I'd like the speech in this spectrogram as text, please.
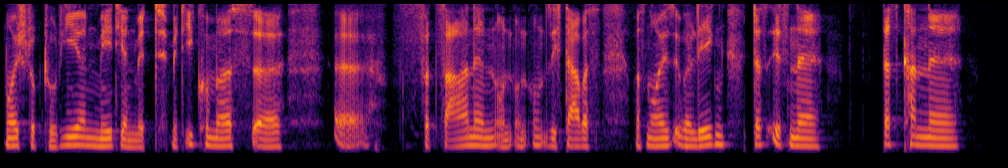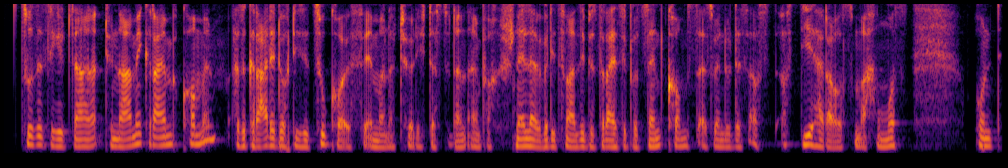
neu strukturieren, Medien mit, mit E-Commerce äh, äh, verzahnen und, und, und sich da was, was Neues überlegen. Das ist eine, das kann eine zusätzliche Dynamik reinbekommen. Also gerade durch diese Zukäufe immer natürlich, dass du dann einfach schneller über die 20 bis 30 Prozent kommst, als wenn du das aus, aus dir heraus machen musst. Und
